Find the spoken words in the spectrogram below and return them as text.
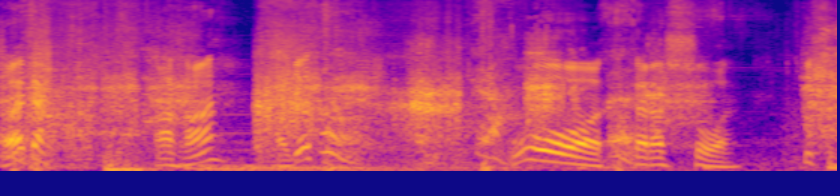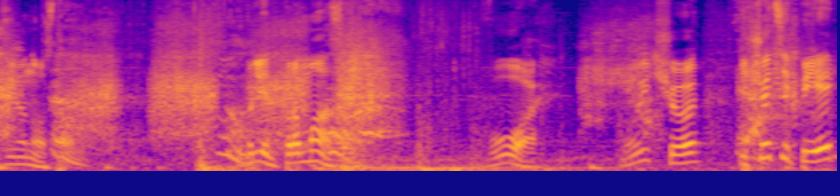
Давай-ка. Ага, пойдет? Ох, хорошо. 1090. Блин, промазал. Во. Ну и чё? И чё теперь?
